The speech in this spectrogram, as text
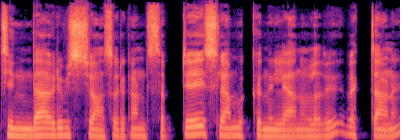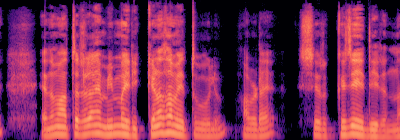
ചിന്ത ഒരു വിശ്വാസം ഒരു കൺസെപ്റ്റേ ഇസ്ലാം വെക്കുന്നില്ല എന്നുള്ളത് വ്യക്തമാണ് എന്ന് മാത്രമല്ല നബി മരിക്കണ സമയത്ത് പോലും അവിടെ ഷിർക്ക് ചെയ്തിരുന്ന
